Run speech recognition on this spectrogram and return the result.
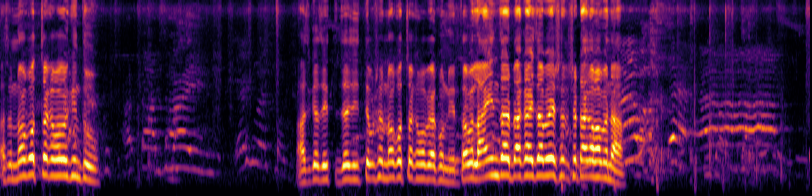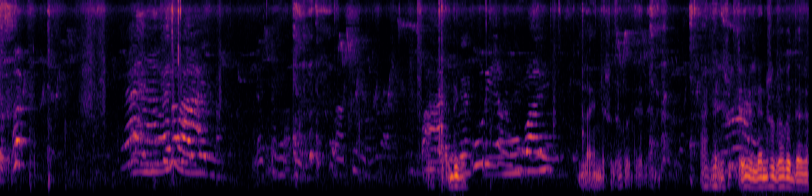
আচ্ছা নগদ টাকা পাবে কিন্তু। আজকে যে- যে জিততে পারছে নগদ টাকা পাবে এখন। তবে লাইন যার বেকায় যাবে সে সে টাকা পাবে না এদিকে। লাইনটা শুধু করে দে, লাইন। এই লাইন শুধু করে দেখে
